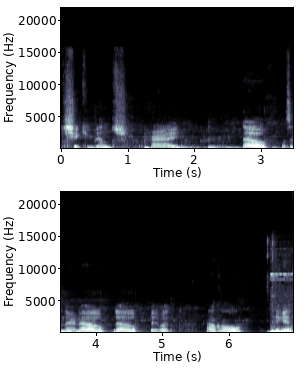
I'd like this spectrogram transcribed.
chicky belch. Alright. No. What's in there? No. No. Wait, what? Alcohol? Take it.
